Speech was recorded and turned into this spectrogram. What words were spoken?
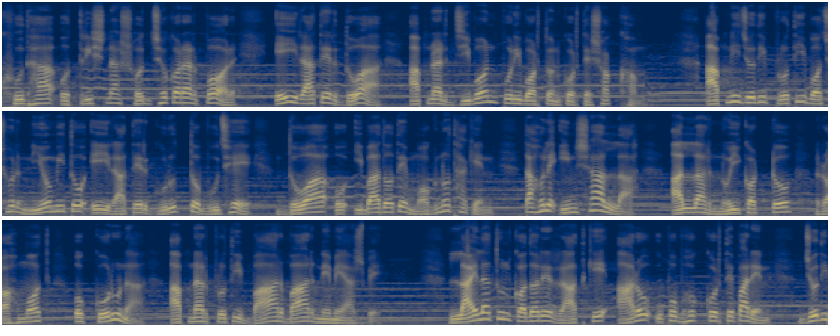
ক্ষুধা ও তৃষ্ণা সহ্য করার পর এই রাতের দোয়া আপনার জীবন পরিবর্তন করতে সক্ষম। আপনি যদি প্রতি বছর নিয়মিত এই রাতের গুরুত্ব বুঝে দোয়া ও ইবাদতে মগ্ন থাকেন, তাহলে ইনশাআল্লাহ আল্লাহর নৈকট্য, রহমত ও করুণা আপনার প্রতি বারবার নেমে আসবে। লাইলাতুল কদরের রাতকে আরও উপভোগ করতে পারেন যদি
